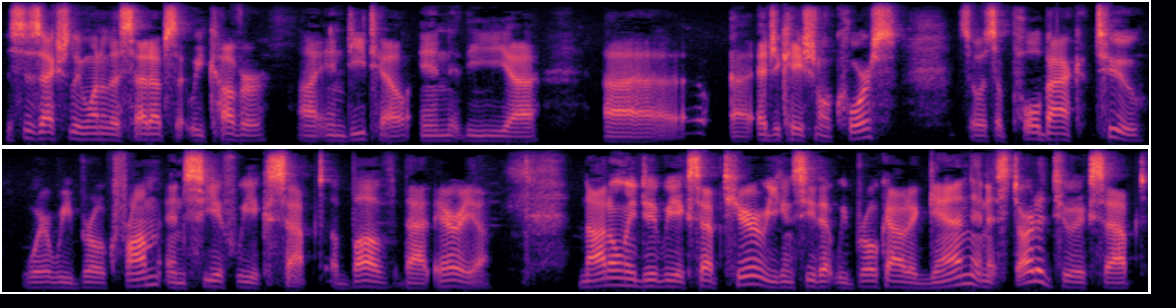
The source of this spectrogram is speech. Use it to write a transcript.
This is actually one of the setups that we cover uh, in detail in the uh, uh, educational course. So it's a pullback to where we broke from and see if we accept above that area. Not only did we accept here, you can see that we broke out again and it started to accept,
